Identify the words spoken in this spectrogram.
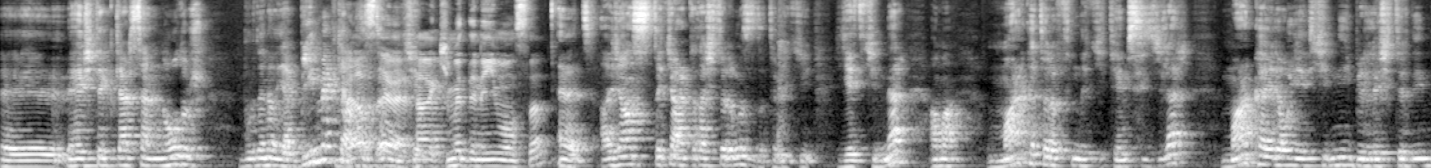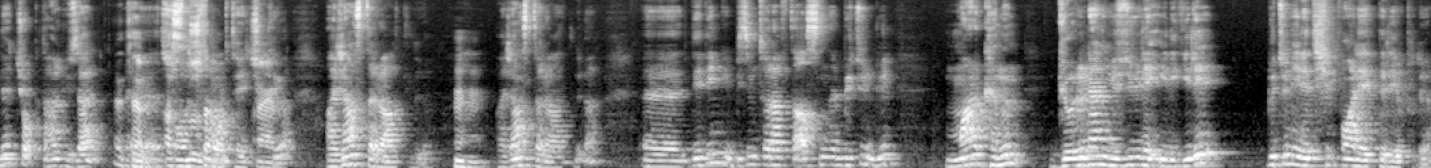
e, hashtaglersen ne olur? Burada ne Ya bilmek lazım. Biraz tabii evet ki. hakime deneyim olsa. Evet, ajanstaki arkadaşlarımız da tabii ki yetkinler ama marka tarafındaki temsilciler markayla o yetkinliği birleştirdiğinde çok daha güzel E, tabii. e, sonuçlar ortaya çıkıyor. Ajans da rahatlıyor. Hı hı. Ajans da rahatlıyor. Ee, dediğim gibi bizim tarafta aslında bütün gün markanın görünen yüzüyle ilgili bütün iletişim faaliyetleri yapılıyor.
